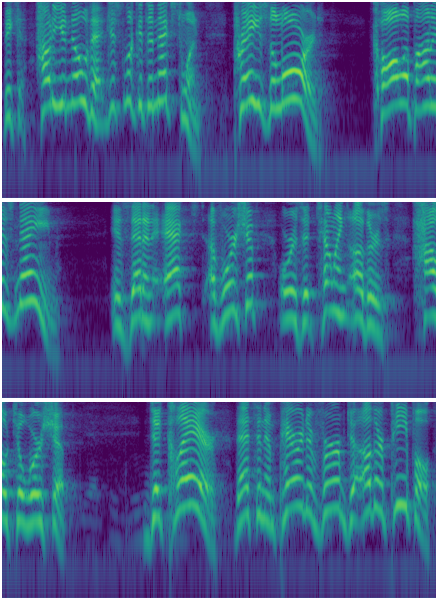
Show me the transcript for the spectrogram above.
Because, how do you know that? Just look at the next one. Praise the Lord. Call upon his name. Is that an act of worship or is it telling others how to worship? Declare. That's an imperative verb to other people.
